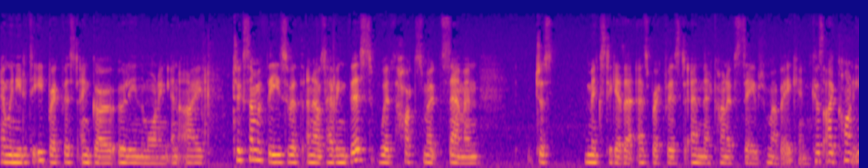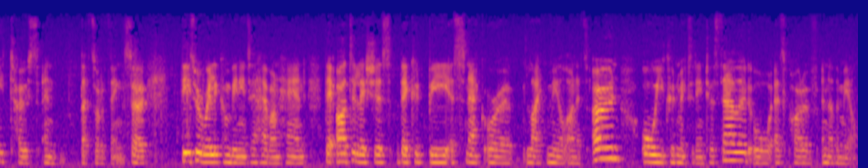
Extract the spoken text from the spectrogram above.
and we needed to eat breakfast and go early in the morning. And I took some of these with, and I was having this with hot smoked salmon, just mixed together as breakfast and that kind of saved my bacon because I can't eat toast and that sort of thing so these were really convenient to have on hand. They are delicious. They could be a snack or a light meal on its own, or you could mix it into a salad or as part of another meal.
